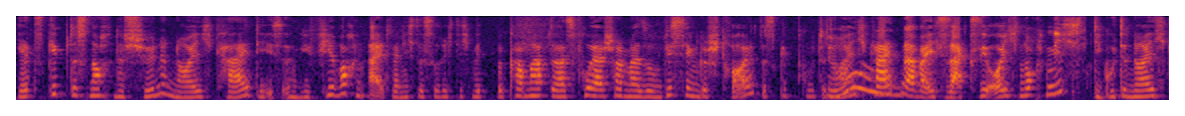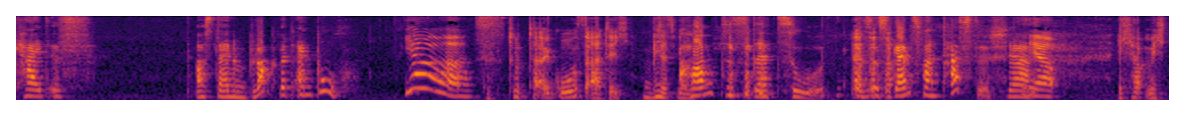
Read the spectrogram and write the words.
Jetzt gibt es noch eine schöne Neuigkeit. Die ist irgendwie vier Wochen alt, wenn ich das so richtig mitbekommen habe. Du hast vorher schon mal so ein bisschen gestreut. Es gibt gute uh. Neuigkeiten, aber ich sag sie euch noch nicht. Die gute Neuigkeit ist, aus deinem Blog wird ein Buch. Ja, es ist total großartig. Wie Deswegen. kommt es dazu? Es ist ganz fantastisch, ja. Ja, ich habe mich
